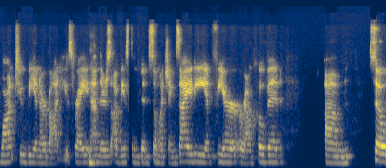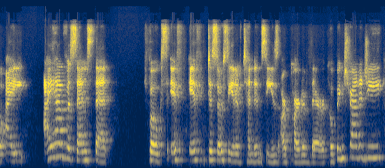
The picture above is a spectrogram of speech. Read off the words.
want to be in our bodies right yeah. and there's obviously been so much anxiety and fear around covid um, so i i have a sense that folks if if dissociative tendencies are part of their coping strategy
